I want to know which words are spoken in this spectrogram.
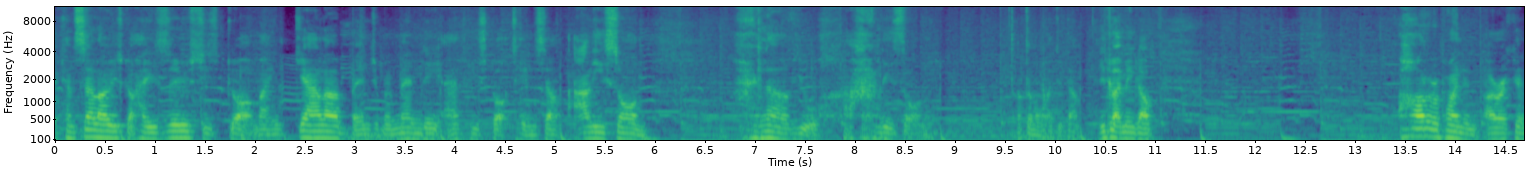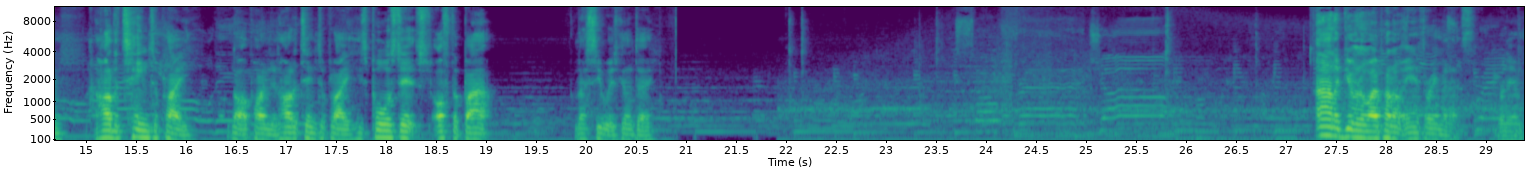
Cancelo, he's got Jesus, he's got Mangala, Benjamin Mendy, and he's got himself Alisson. I love you, Alisson. I don't know why I did that. He's got him in goal. Harder opponent, I reckon. Harder team to play. Not opponent, harder team to play. He's paused it off the bat. Let's see what he's going to do. And I've given away a penalty in three minutes. Brilliant.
